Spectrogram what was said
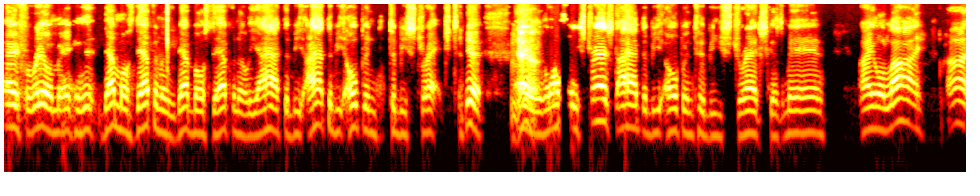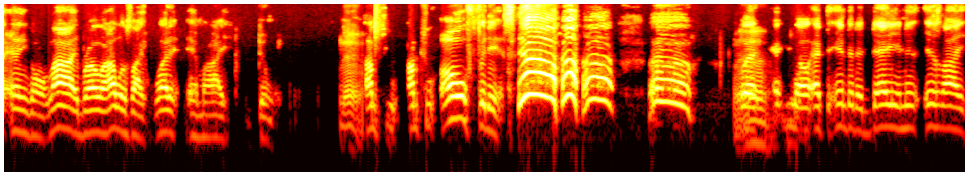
Hey, for real, man, because that most definitely, that most definitely, I have to be, I have to be open to be stretched. yeah. Hey, when I say stretched, I have to be open to be stretched. Because man, I ain't gonna lie, I ain't gonna lie, bro. I was like, what am I doing? Yeah. I'm too, I'm too old for this. Oh. but you know, at the end of the day, and it, it's like,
